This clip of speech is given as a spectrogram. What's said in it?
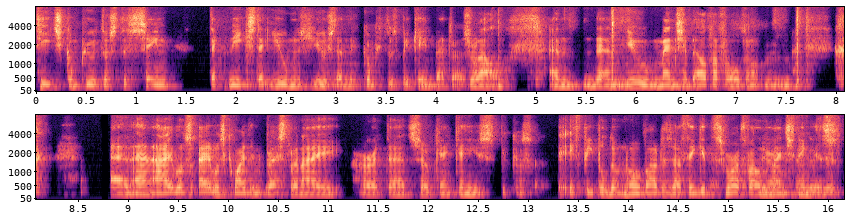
teach computers the same techniques that humans used and the computers became better as well. And then you mentioned AlphaFold and and I was I was quite impressed when I heard that. So can can you because if people don't know about it, I think it's worthwhile yeah, mentioning this.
